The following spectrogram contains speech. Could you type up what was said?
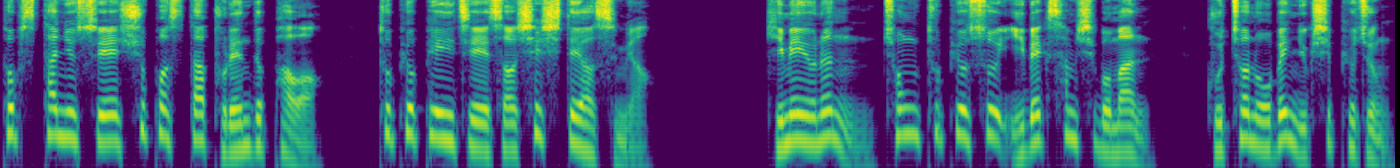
톱스타 뉴스의 슈퍼스타 브랜드 파워 투표 페이지에서 실시되었으며 김혜윤은 총 투표수 235만 9,560표 중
